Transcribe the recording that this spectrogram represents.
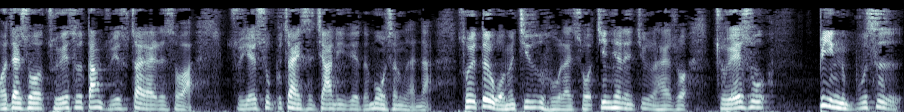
我在说主耶稣，当主耶稣再来的时候啊，主耶稣不再是加利利的陌生人了。所以，对我们基督徒来说，今天的基督徒来说，主耶稣并不是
